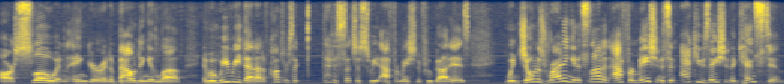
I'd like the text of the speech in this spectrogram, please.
are slow in anger and abounding in love. And when we read that out of context, it's like, that is such a sweet affirmation of who God is. When Jonah's writing it, it's not an affirmation, it's an accusation against him.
